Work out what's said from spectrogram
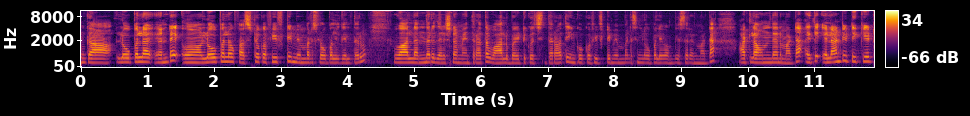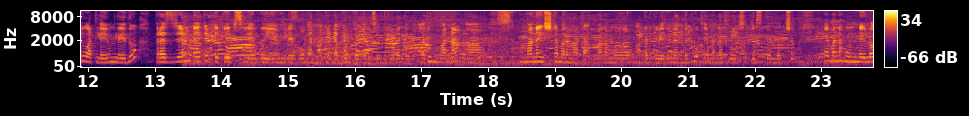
ఇంకా లోపల అంటే లోపల ఫస్ట్ ఒక ఫిఫ్టీ మెంబర్స్ లోపలికి వెళ్తారు. వాళ్ళందరూ దర్శనం అయిన తర్వాత వాళ్ళు బయటకు వచ్చిన తర్వాత ఇంకొక ఫిఫ్టీ మెంబర్స్ని లోపలే పంపిస్తారనమాట అట్లా ఉందన్నమాట. అయితే ఎలాంటి టికెట్ అట్లా ఏం లేదు. ప్రజెంట్ అయితే టికెట్స్ లేవు ఏం లేవు. మనం అక్కడ డబ్బులు పెట్టాల్సింది కూడా లేదు. అది మన మన ఇష్టం అనమాట మనము అక్కడికి వెళ్ళినందుకు ఏమైనా ఫ్రూట్స్ తీసుకెళ్ళొచ్చు. ఏమైనా హుండీలో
